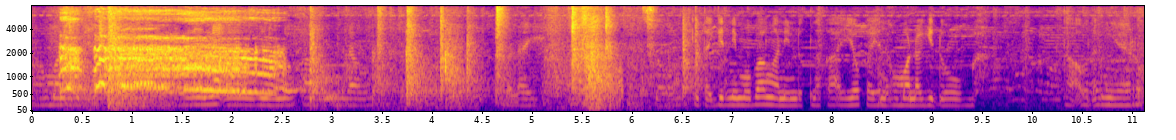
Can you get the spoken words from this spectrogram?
Ang managid lola o lolo ang ilang balay. So kita gid nimo ba nga nindot na kayo kay na managid og taod ang yero.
